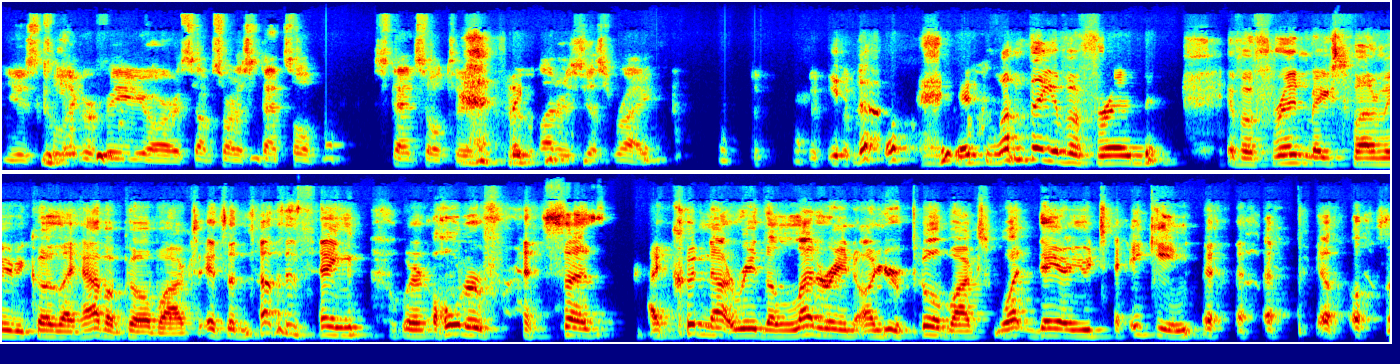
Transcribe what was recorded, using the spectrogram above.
use calligraphy or some sort of stencil stencil to the letters just right. you know, it's one thing if a friend if a friend makes fun of me because I have a pill box. It's another thing when an older friend says, "I could not read the lettering on your pill box. What day are you taking pills?"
